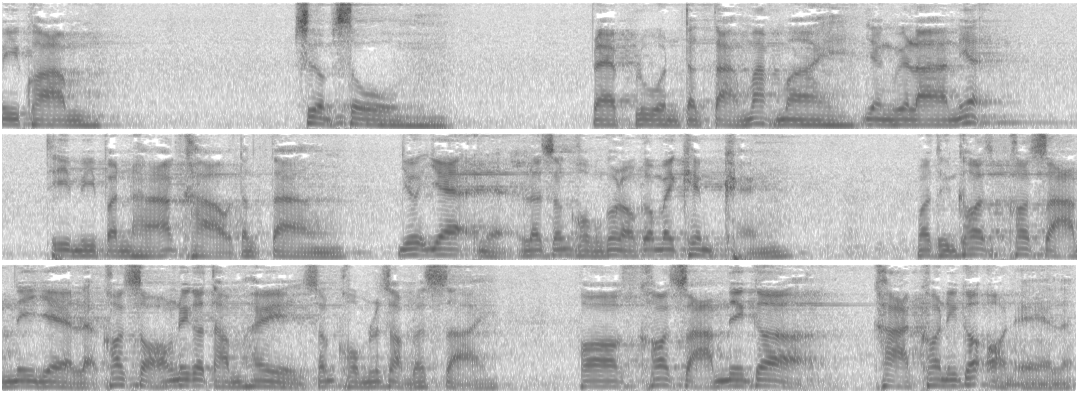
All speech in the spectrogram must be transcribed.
มีความเสื่อมโทรมแปรปรวนต่างๆ มากมาย อย่างเวลาเนี้ยที่มีปัญหาข่าวต่างๆ เยอะแยะเนี่ย แล้วสังคมของเราก็ไม่เข้มแข็ง มาถึงข้อข้อสามนี่แย่แล้วข้อสองนี่ก็ทำให้สังคมระสับระสาย พอข้อสามนี่ก็ขาดข้อนี้ก็อ่อนแอแล้ว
